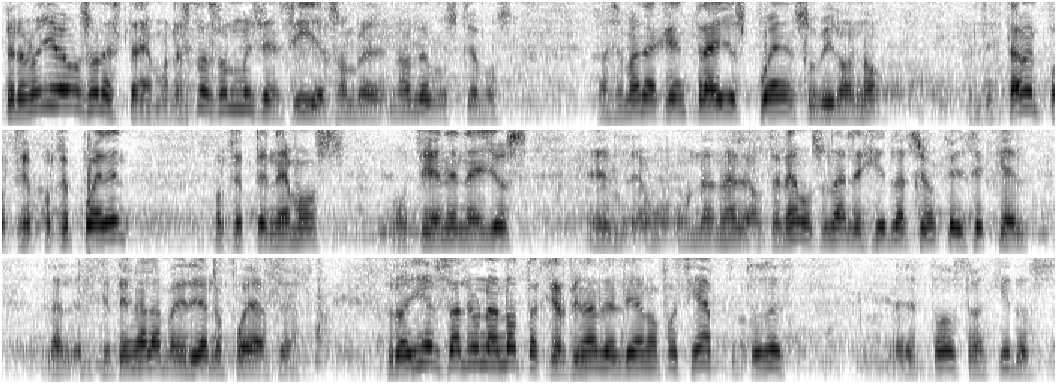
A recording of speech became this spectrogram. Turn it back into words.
pero no llevemos un extremo, las cosas son muy sencillas, hombre, no le busquemos. La semana que entra ellos pueden subir o no el dictamen, ¿por qué, ¿Por qué pueden? Porque tenemos o tienen ellos una, o tenemos una legislación que dice que el que tenga la mayoría lo puede hacer. Pero ayer salió una nota que al final del día no fue cierto, entonces eh, todos tranquilos.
